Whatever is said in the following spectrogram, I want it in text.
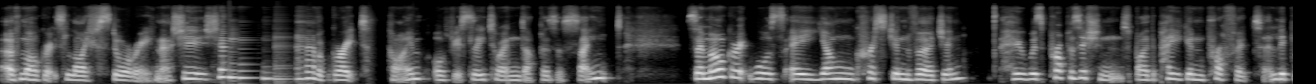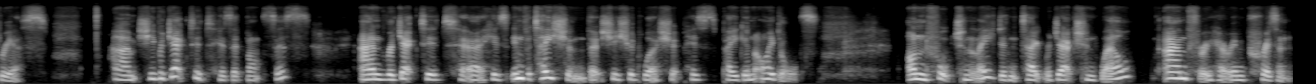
of Margaret's life story. Now, she, she didn't have a great time, obviously, to end up as a saint. So, Margaret was a young Christian virgin who was propositioned by the pagan prophet Olybrius. Um, she rejected his advances and rejected uh, his invitation that she should worship his pagan idols. Unfortunately, didn't take rejection well and threw her in prison,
